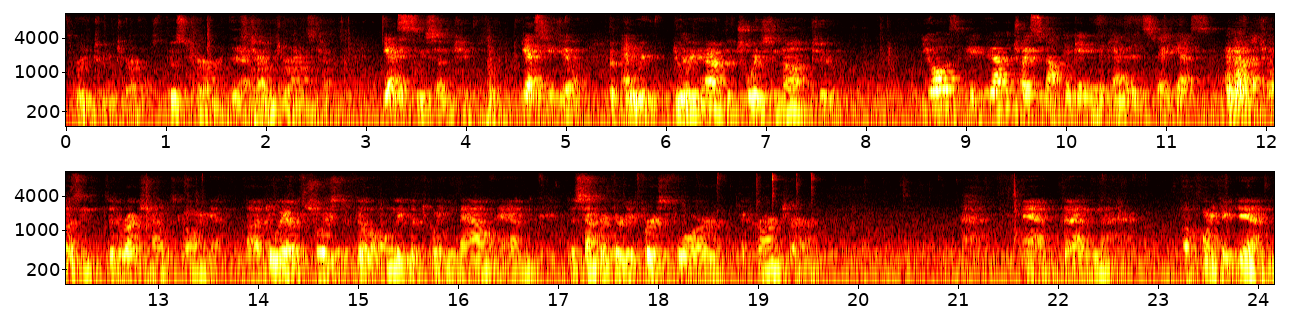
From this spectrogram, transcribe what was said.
Through two terms, this term this and term, the to term. Next term. Yes, If we so choose. yes, you do. But do we, do we have the choice not to? You always, you have the choice to not pick any of the candidates today, yes. That That wasn't the direction I was going in. Uh, Do we have a choice to fill only between now and December 31st for the current term? And then appoint again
